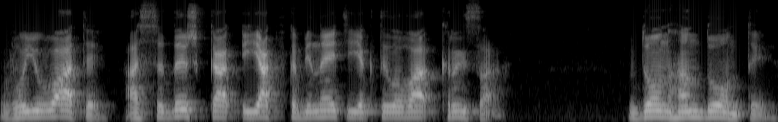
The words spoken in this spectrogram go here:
воювати, а сидиш як в кабінеті, як тилова криса? Дон Гандон ти,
